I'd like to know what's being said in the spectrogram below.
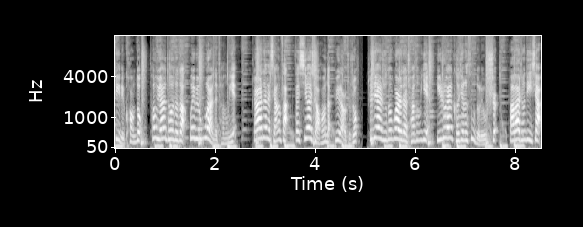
地底矿洞，从源头得到未被污染的传送液。然而他的想法在邪恶小黄的预料之中。只见手头挂着的传送液以肉眼可见的速度流失，老白城地下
